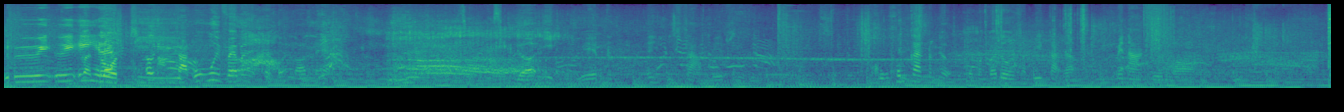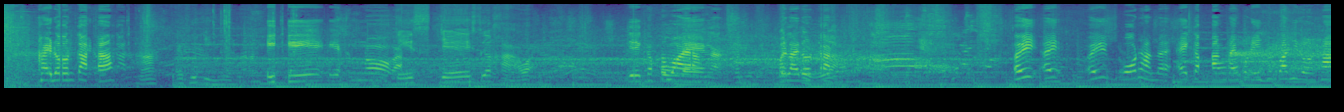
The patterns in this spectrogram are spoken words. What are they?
เอ้ยเอ้ยกเอ้ระยโดดทีเอ้ยสัตว์อุ้ยไปไหมร้อนแรงเหลืออีกเวฟหนึ่งเอ้ยอีกสามเวฟสี่เวฟคุ้มคุ้มกันมันเถอะเดี๋ยวมันก็โดนซัมบี้กัดแล้วไม่นานเกินรอใครโดนกัดนะฮะไอผู้หญิงเนี่ยเอ๊ะเอ๊ะเอ๊ะข้างนอกเจอะสเจเสื้อขาวอะเจ๊กระโปรงแดงอะมันเป็นไรโดนกัดเออ เอ้ยเอ้ยเอ้ยโบทถามหน่อยไอ้กังไทยคนนี้ชื่อว่าที่โดนฆ่า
